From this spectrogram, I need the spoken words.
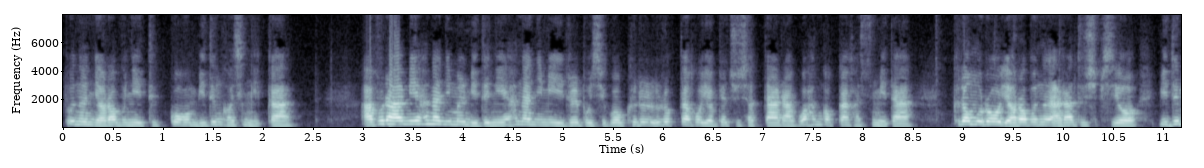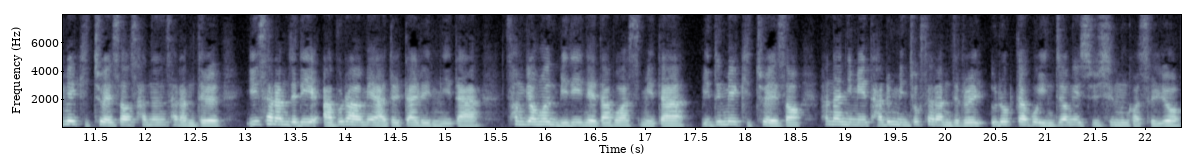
또는 여러분이 듣고 믿은 것입니까? 아브라함이 하나님을 믿으니 하나님이 이를 보시고 그를 의롭다고 여겨주셨다라고 한 것과 같습니다. 그러므로 여러분은 알아두십시오. 믿음의 기초에서 사는 사람들, 이 사람들이 아브라함의 아들, 딸입니다. 성경은 미리 내다보았습니다. 믿음의 기초에서 하나님이 다른 민족 사람들을 의롭다고 인정해 주시는 것을요.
